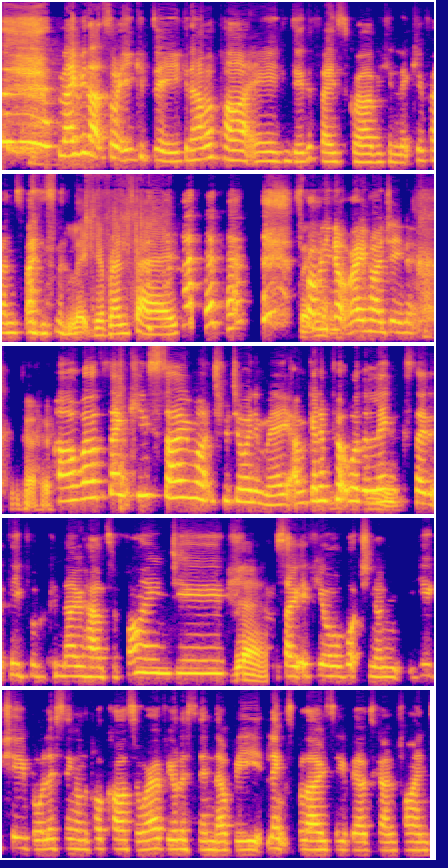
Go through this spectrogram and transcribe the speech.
Maybe that's what you could do. You can have a party, you can do the face scrub, you can lick your friend's face. Lick your friend's face. it's But probably yeah. not very hygienic. no. Oh, well, thank you so much for joining me. I'm going to put all the links so that people can know how to find you. Yeah, So if you're watching on YouTube or listening on the podcast or wherever you're listening, there'll be links below so you'll be able to go and find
